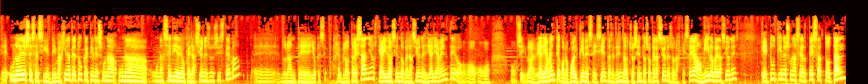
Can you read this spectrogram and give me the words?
Eh, uno de ellos es el siguiente. Imagínate tú que tienes una, una, una serie de operaciones de un sistema eh, durante, yo qué sé, por ejemplo, tres años, que ha ido haciendo operaciones diariamente, o, o, sí, bueno, diariamente, con lo cual tienes 600, 700, 800 operaciones, o las que sea, o 1000 operaciones, que tú tienes una certeza total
